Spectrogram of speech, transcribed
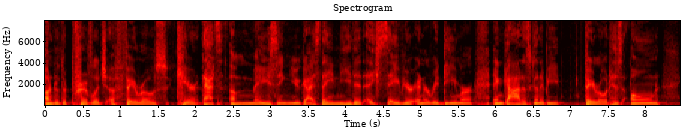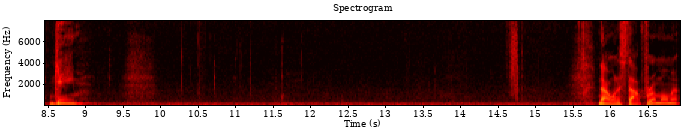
under the privilege of Pharaoh's care. That's amazing, you guys. They needed a savior and a redeemer, and God is going to beat Pharaoh at his own game. Now, I want to stop for a moment.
